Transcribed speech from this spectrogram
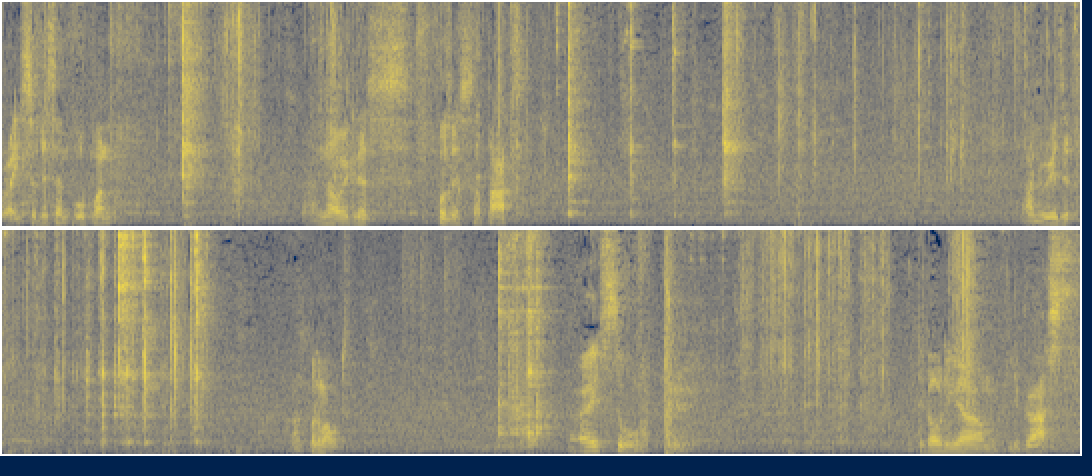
Right, so this end open and now we can just pull this apart. And raise it. And pull them out. Alright, so take out the um the grass.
